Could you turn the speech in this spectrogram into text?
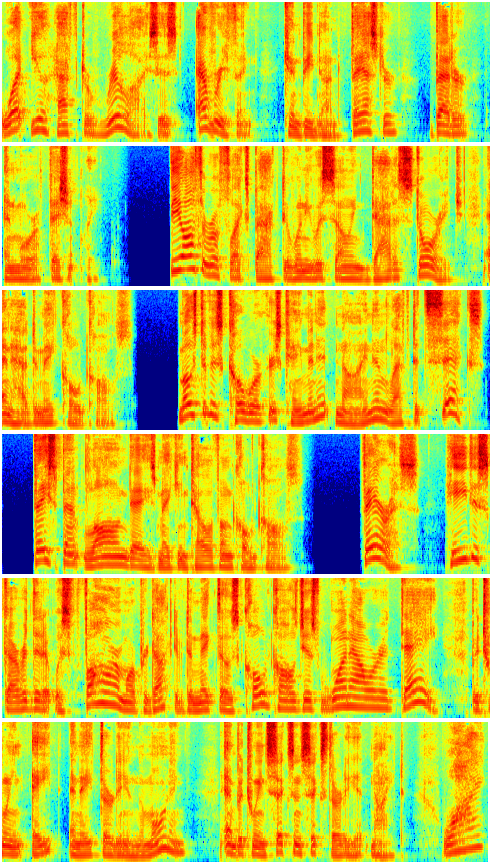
What you have to realize is everything can be done faster, better, and more efficiently. The author reflects back to when he was selling data storage and had to make cold calls. Most of his coworkers came in at 9 and left at 6. They spent long days making telephone cold calls. Ferriss, he discovered that it was far more productive to make those cold calls just 1 hour a day between 8 and 8:30 in the morning and between 6 and 6:30 at night. Why?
